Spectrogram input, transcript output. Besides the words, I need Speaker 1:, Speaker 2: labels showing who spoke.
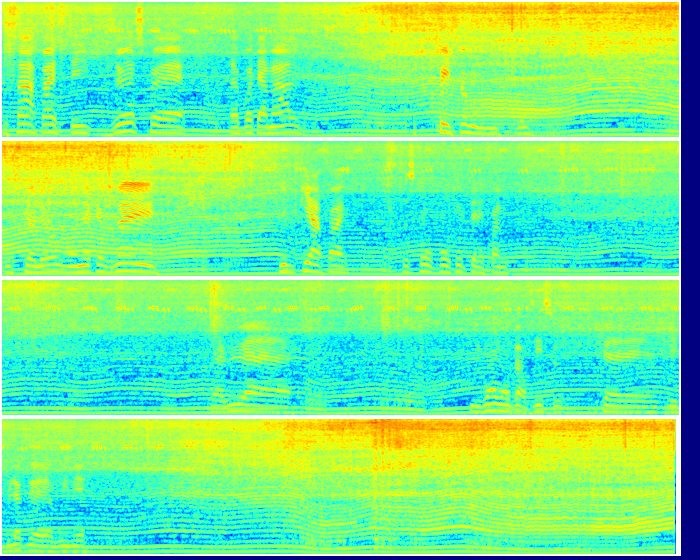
Speaker 1: C'est ça à faire, Steve. Juste que la boîte à mal. Fais ça, mon petit Jusque là, on a quasiment mille pieds à faire. Jusqu'au poteau de téléphone. T'as vu, euh, ils vont ça. les blocs de 8 mètres.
